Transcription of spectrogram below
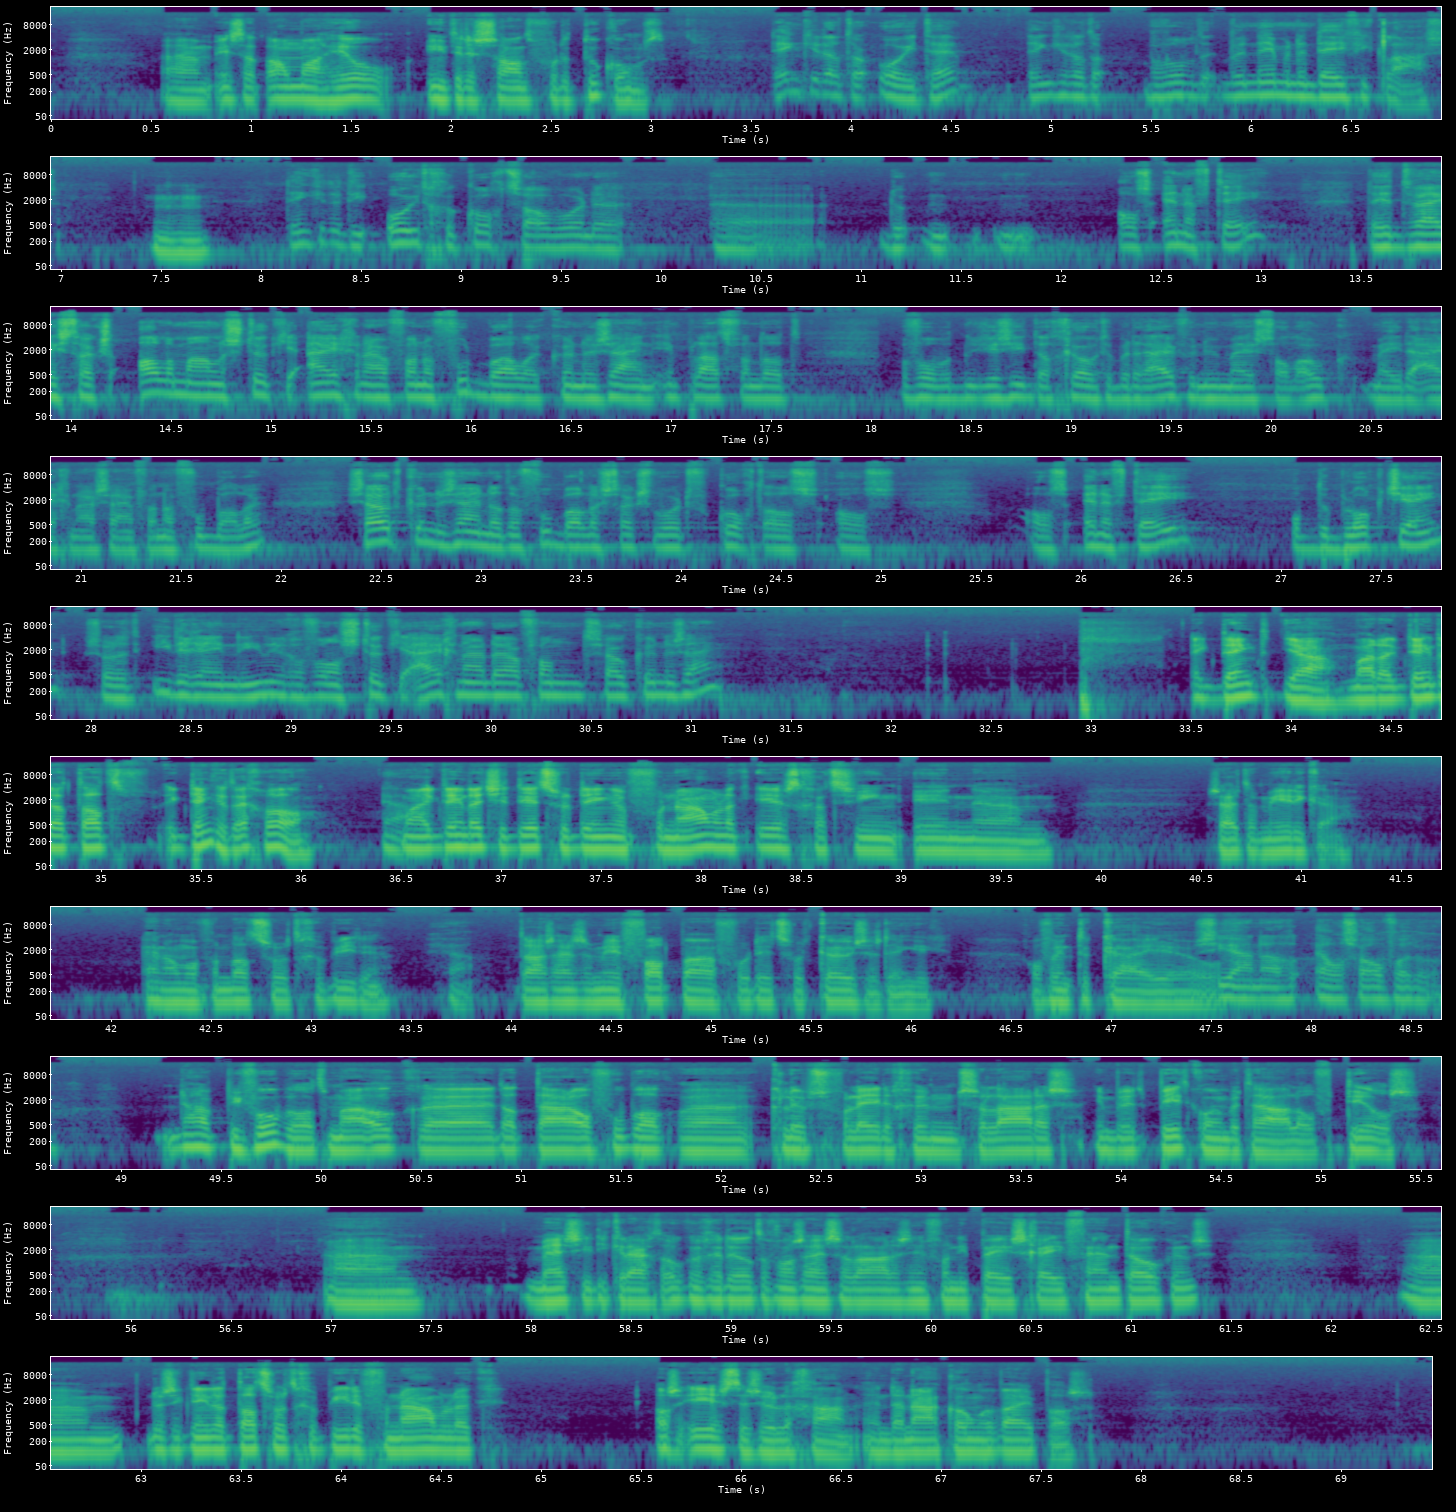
ehm, is dat allemaal heel interessant voor de toekomst. denk je dat er ooit, hè? Denk je dat er bijvoorbeeld, we nemen een Davy Klaassen. Mhm. Denk je dat die ooit gekocht zal worden eh, de- m- m- als NFT? Dat wij straks allemaal een stukje eigenaar van een voetballer kunnen zijn. In plaats van dat bijvoorbeeld, je ziet dat grote bedrijven nu meestal ook mede-eigenaar zijn van een voetballer. Zou het kunnen zijn dat een voetballer straks wordt verkocht als, als, als NFT op de blockchain? Zodat iedereen in ieder geval een stukje eigenaar daarvan zou kunnen zijn? Ik denk, ja, maar ik denk dat dat, ik denk het echt wel. Ja. Maar ik denk dat je dit soort dingen voornamelijk eerst gaat zien in ehm, Zuid-Amerika. En allemaal van dat soort gebieden. Ja. Daar zijn ze meer vatbaar voor dit soort keuzes, denk ik. Of in Turkije. Of, Zie je aan El Salvador? nou, bijvoorbeeld. Maar ook eh, dat daar al voetbalclubs volledig hun salaris in bit- bitcoin betalen of deels. Ehm, Messi die krijgt ook een gedeelte van zijn salaris in van die PSG-fan tokens. Ehm, dus ik denk dat dat soort gebieden voornamelijk als eerste zullen gaan. En daarna komen wij pas.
